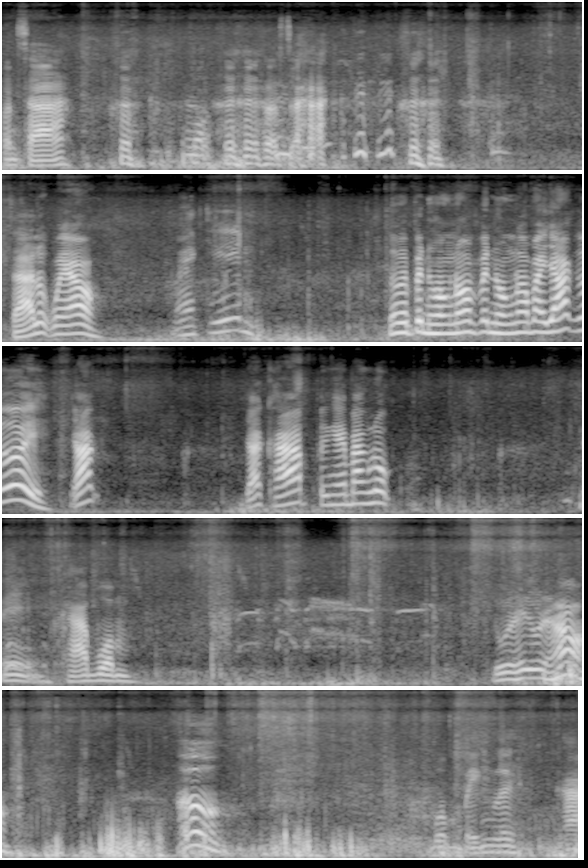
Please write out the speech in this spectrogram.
พรรษา หรอกพรรษาสาลูกแมวไม่ให้กินนู่นไปเป็นห่วงน้องเป็นห่วงน้องไปยักษ์เอ้ยยักษ์ยักษ์ครับ เป็นไงบ้างลูก นี่ขาบวม ดูให้ดูหน่อยเอ้าเออบวมเป่งเลยขา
